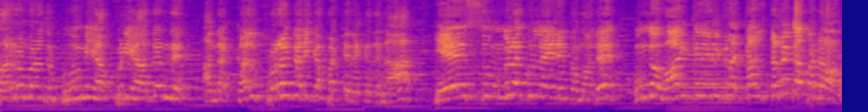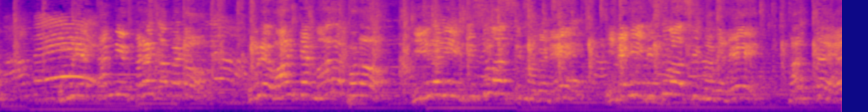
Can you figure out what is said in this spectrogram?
வரும் பொழுது பூமி அப்படி அதிர்ந்து அந்த கல் புறக்கணிக்கப்பட்டிருக்குதுன்னா இயேசு உங்களுக்குள்ள இருக்கும்போது உங்க வாழ்க்கையில் இருக்கிற கல் திறக்கப்படும். உங்களுடைய கண்ணீர் திறக்கப்படும். உங்களுடைய வாழ்க்கை மாறப்படும். இதை நீ விசுவாசி மகனே இதை நீ விசுவாசி மகனே கர்த்தர்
